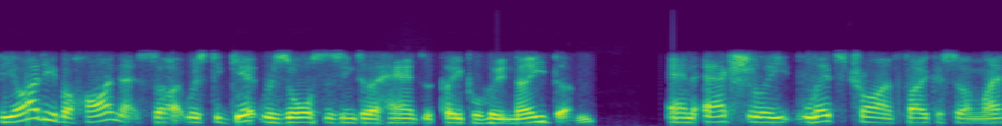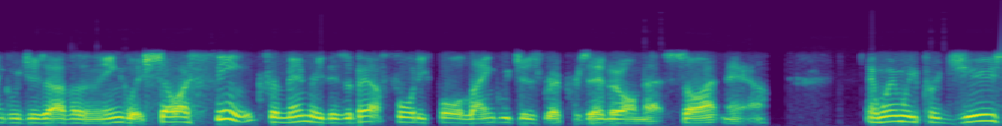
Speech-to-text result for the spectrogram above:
The idea behind that site was to get resources into the hands of people who need them and actually let's try and focus on languages other than English. So I think, from memory, there's about 44 languages represented on that site now. And when we produce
